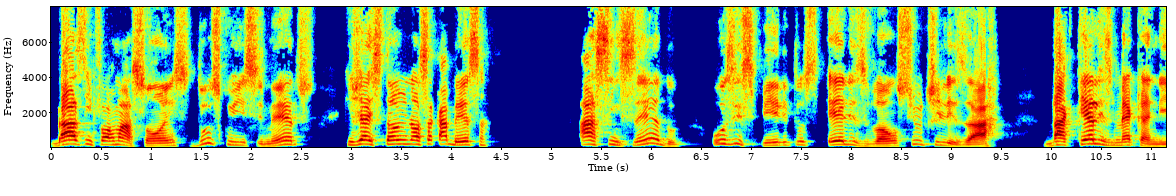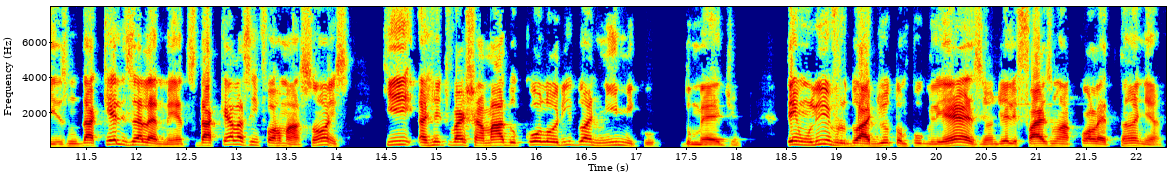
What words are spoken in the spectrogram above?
das informações, dos conhecimentos que já estão em nossa cabeça. Assim sendo, os espíritos eles vão se utilizar daqueles mecanismos, daqueles elementos, daquelas informações que a gente vai chamar do colorido anímico do médium. Tem um livro do Adilton Pugliese, onde ele faz uma coletânea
